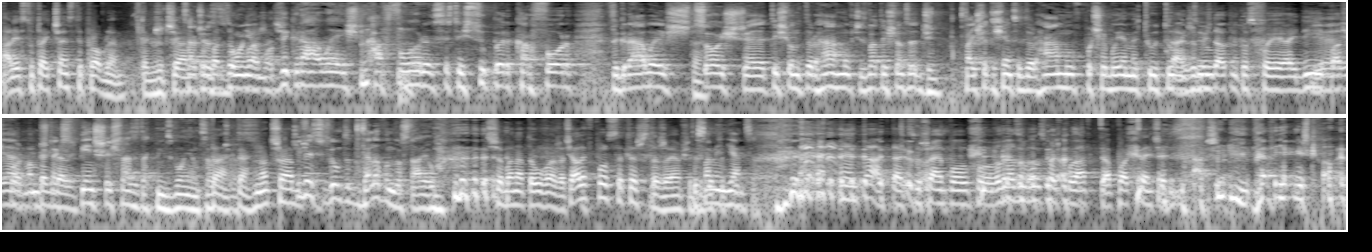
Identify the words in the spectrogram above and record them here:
ale jest tutaj częsty problem. Także trzeba Cały czas bardzo dzwonią, uważać. wygrałeś Carrefour, jesteś super Carrefour, wygrałeś Tak. coś, że 1000 dirhamów, czy 2000, czy 20 tysięcy dirhamów, potrzebujemy tu, tu, Tak, żebyś dał tylko swoje ID, ja, paszport mam i tak tak dalej. 5-6 razy tak mi dzwonią cały Tak, czas. tak, no trzeba Ci wiesz, to telefon dostają. Trzeba na to uważać, ale w Polsce też zdarzają się To sami Indiance. tak, tak, słyszałem po, po, od razu słychać po, po akcencie. Zawsze. Nawet jak mieszkałem,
